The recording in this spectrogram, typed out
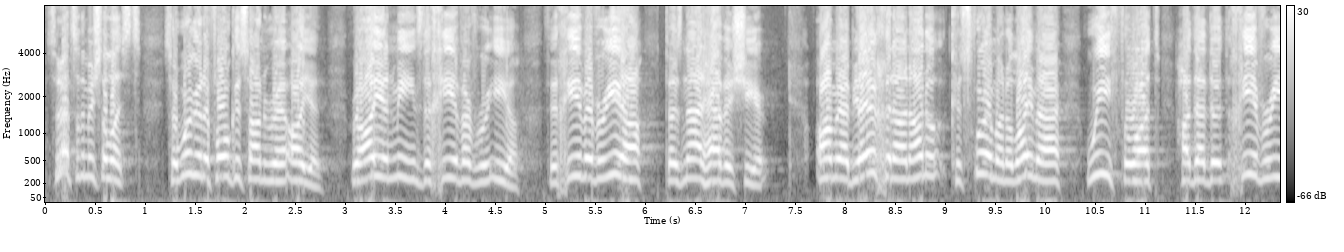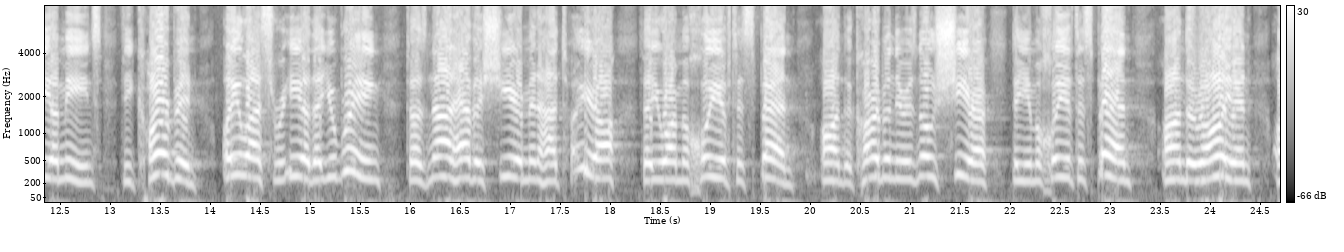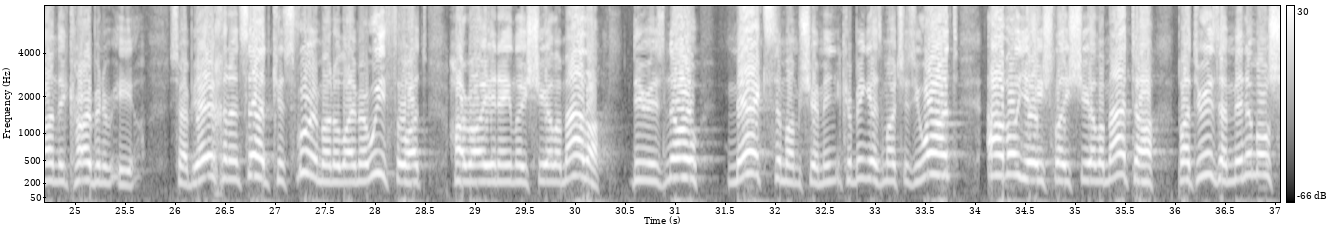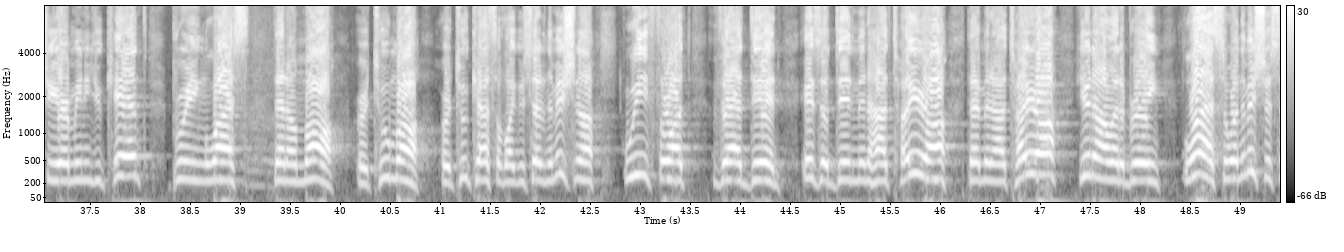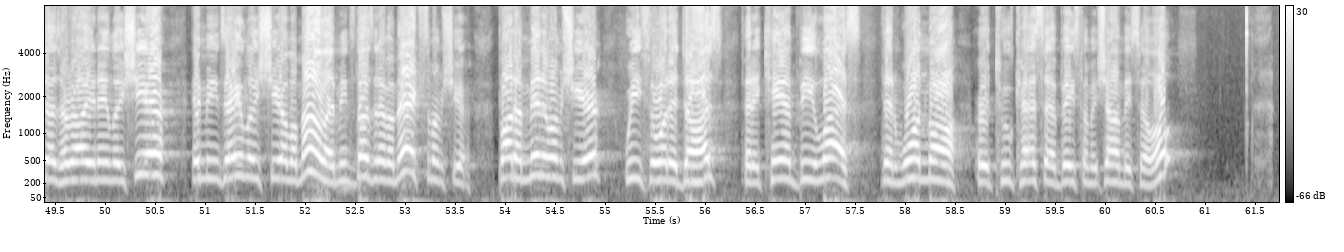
So that's what the Mishnah lists. So we're going to focus on Re'ayin. Re'ayin means the Chiyav of Re'iyah. The Chiyav of Re'iyah does not have a shear. We thought that the chiv means the korban oilas riyah that you bring does not have a shear min that you are mechuyev to spend on the korban. There is no shear that you're mechuyev to spend on the rayan on the korban riyah. So Rabbi Yechanan said, "Kisfurim We thought harayin ain't shear There is no maximum shear, meaning you can bring as much as you want. Aval yesh shear lamata, but there is a minimal shear, meaning you can't bring less than a ma or two ma or two kesef, like we said in the Mishnah. We thought that din is a din min hatayra, that min hatayra you're not allowed to bring less. So when the Mishnah says harayin ein shear, it means ein shear lamala. It means doesn't have a maximum shear, but a minimum shear. We thought it does that it can't be less than one ma or two kesef based on Misham Beisilo.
